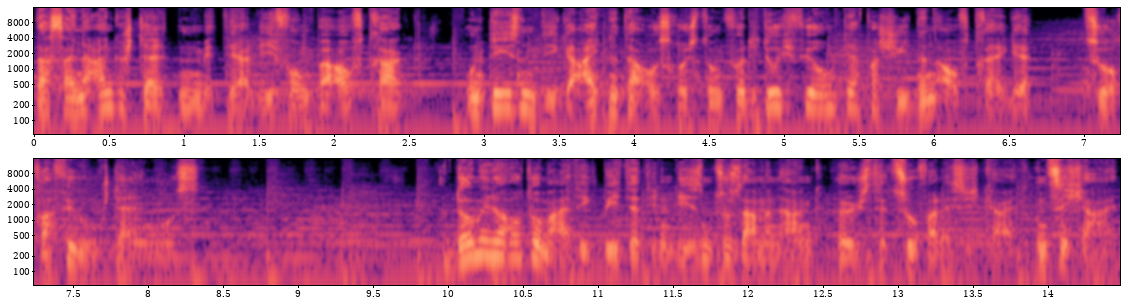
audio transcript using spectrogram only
das seine Angestellten mit der Lieferung beauftragt und diesen die geeignete Ausrüstung für die Durchführung der verschiedenen Aufträge zur Verfügung stellen muss. Domino Automatik bietet in diesem Zusammenhang höchste Zuverlässigkeit und Sicherheit.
